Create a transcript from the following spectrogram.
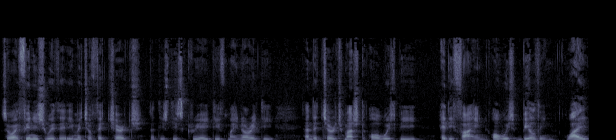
So I finish with the image of the church, that is this creative minority, and the church must always be edifying, always building. Why?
